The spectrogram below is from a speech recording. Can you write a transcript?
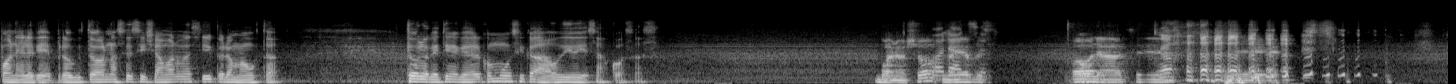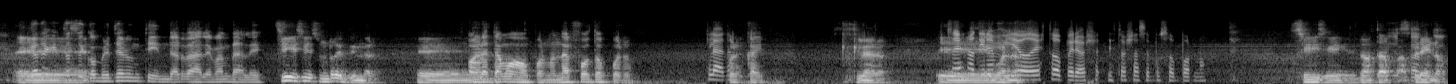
ponele que productor, no sé si llamarme así, pero me gusta todo lo que tiene que ver con música, audio y esas cosas. Bueno, yo Hola, me voy a Axel. Hola, Axel. Eh, Fíjate que esto eh, se convirtió en un Tinder, dale, mandale. Sí, sí, es un red Tinder. Eh, Ahora estamos por mandar fotos por, Claro. por Skype. Claro. Ustedes no Eh, tienen bueno, video de esto, pero ya- esto ya se puso porno. Sí, sí, no, está a Exacto. pleno.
